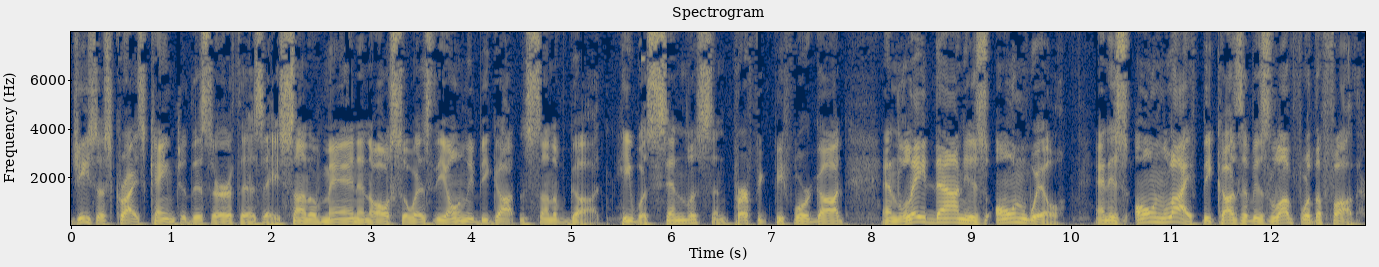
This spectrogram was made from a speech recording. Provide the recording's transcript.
Jesus Christ came to this earth as a Son of Man and also as the only begotten Son of God. He was sinless and perfect before God and laid down his own will and his own life because of his love for the Father.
